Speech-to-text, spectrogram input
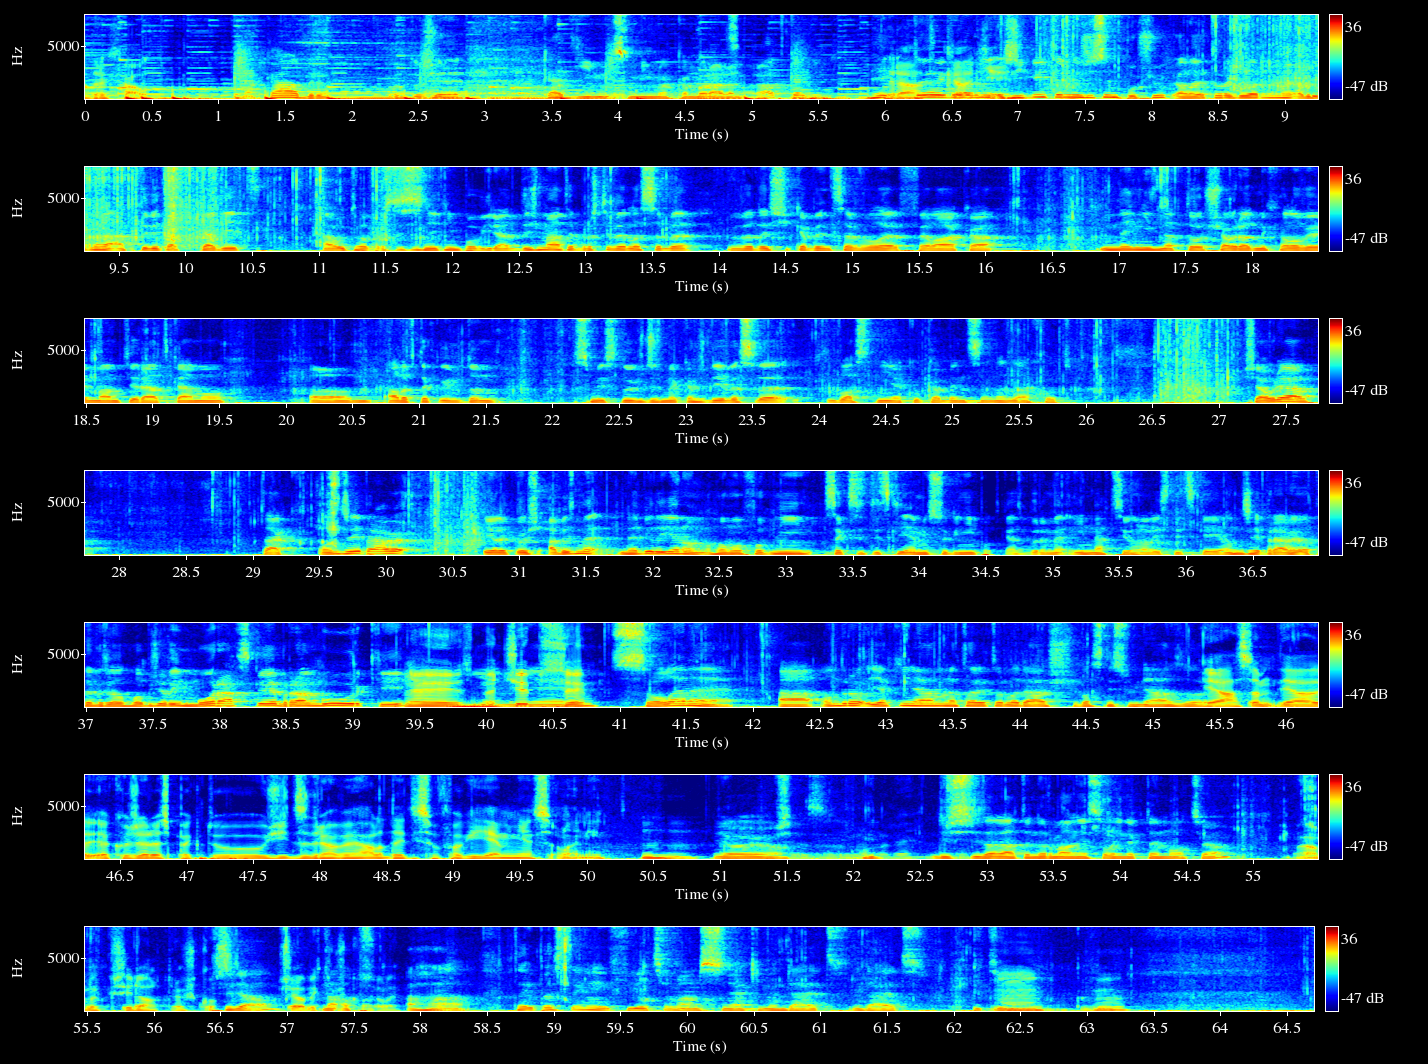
Kádr, chal. Kádr, protože kadím s mýma kamarádama. Rád kadím. Hej, Rád to je regulárně, kadíš. říkejte mi, že jsem pošuk, ale je to regulárně moje oblíbená aktivita kadit a u toho prostě si s někým povídat. Když máte prostě vedle sebe v vedlejší kabince vole feláka, není na to, shoutout Michalovi, mám tě rád kámo, um, ale v takovém tom smyslu, že jsme každý ve své vlastní jako kabince na záchod. Shoutout. Tak, Ondřej právě, jelikož aby jsme nebyli jenom homofobní, sexistický a misogynní podcast, budeme i nacionalistický. Ondřej právě otevřel hobžový moravské brambůrky. Ne, jsme čipsy. Solené. A Ondro, jaký nám na tady tohle dáš vlastně svůj názor? Já jsem, já jakože respektuju žít zdravě, ale tady ty jsou fakt jemně solený. Mhm, jo, jo, jo. Když si zadáte normálně solení, tak to je moc, jo? Já bych přidal trošku. Přidal? Přidal bych trošku Naopak. soli. Aha, to je úplně stejný feel, co mám s nějakým diet, diet pitím. Mm, mm.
